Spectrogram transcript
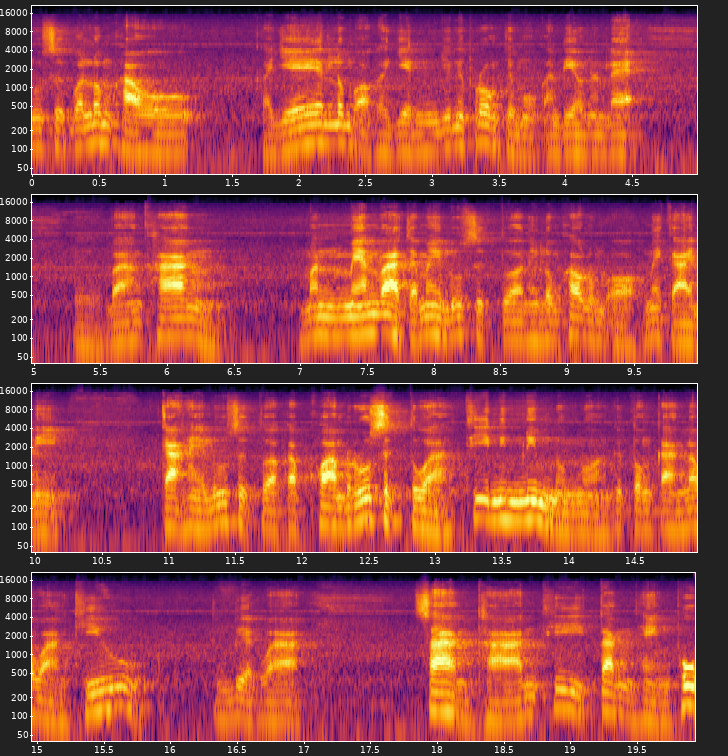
รู้สึกว่าลมเข้าก็เย็นลมออกก็เย็นอยู่ในโพรงจมูกอันเดียวนั่นแหละบางครั้งมันแม้นว่าจะไม่รู้สึกตัวในลมเข้าลมออกในกายนี้ก็ให้รู้สึกตัวกับความรู้สึกตัวที่นิ่มๆหน่วงๆคือตรงกลางระหว่างคิ้ว เรียกว่าสร้างฐานที่ตั้งแห่งผู้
